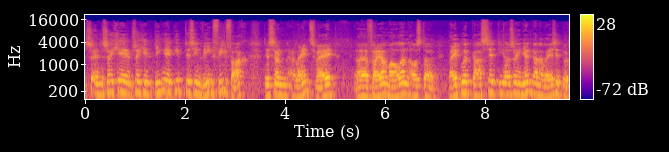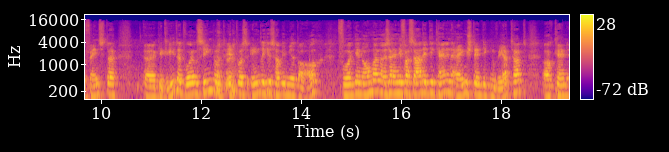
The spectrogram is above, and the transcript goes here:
solche, solche Dinge gibt es in Wien vielfach. Das sind allein zwei äh, Feuermauern aus der Weiburggasse, die also in irgendeiner Weise durch Fenster äh, gegliedert worden sind und etwas Ähnliches habe ich mir da auch vorgenommen. Also eine Fassade, die keinen eigenständigen Wert hat, auch kein, äh,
